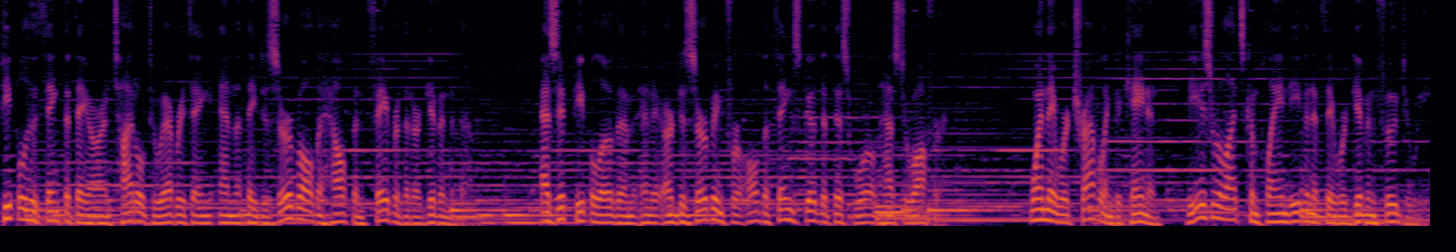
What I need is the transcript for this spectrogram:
People who think that they are entitled to everything and that they deserve all the help and favor that are given to them. As if people owe them and they are deserving for all the things good that this world has to offer. When they were traveling to Canaan, the Israelites complained even if they were given food to eat.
